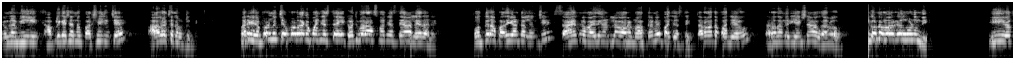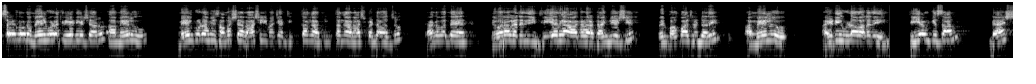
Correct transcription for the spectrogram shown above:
మిమ్మల్ని మీ అప్లికేషన్ పరిశీలించే ఆలోచన ఉంటుంది. మరి ఎప్పటి నుంచి ఎప్పటిదాకా పనిచేస్తాయి? ట్వంటీ ఫోర్ అవర్స్ పనిచేస్తాయా? లేదని పొద్దున పది గంటల నుంచి సాయంత్రం ఐదు గంటల వరకు మాత్రమే పనిచేస్తాయి. తర్వాత పనిచేయవు తర్వాత మీరు చేసినా గర్వం ఇంకొక మార్గం కూడా ఉంది. ఈ వెబ్సైట్లో ఒక మెయిల్ కూడా క్రియేట్ చేశారు. ఆ మెయిల్ మెయిల్ కూడా మీ సమస్య రాసి మంచిగా క్లుప్తంగా క్లుప్తంగా రాసి పెట్టవచ్చు. కాకపోతే వివరాలు అనేది క్లియర్గా అక్కడ టైప్ చేసి మీరు పంపాల్సి ఉంటుంది. ఆ మెయిల్ ఐడి కూడా వాళ్ళది PM Kisan dash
